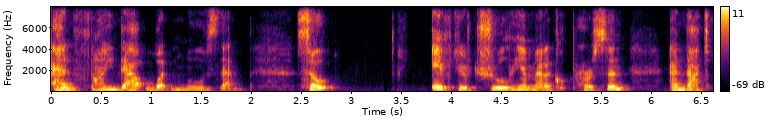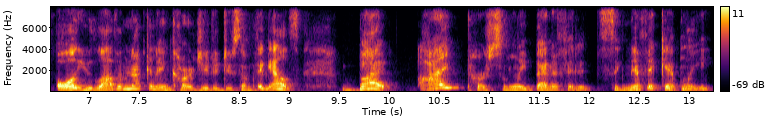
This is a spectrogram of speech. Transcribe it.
and find out what moves them. So if you're truly a medical person and that's all you love i'm not going to encourage you to do something else. But i personally benefited significantly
